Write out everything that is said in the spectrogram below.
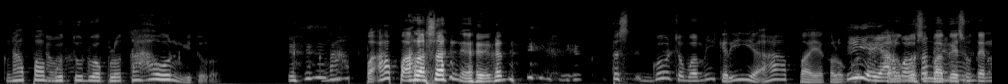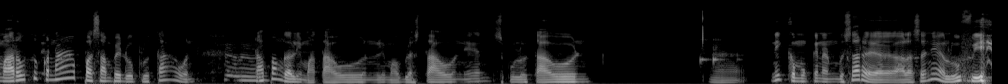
Kenapa Apa? butuh 20 tahun gitu loh? Kenapa? Apa alasannya ya kan? Terus gue coba mikir, iya apa ya kalau gua, Iya, ya, kalau gue sebagai Suten Maru tuh kenapa sampai 20 tahun? heeh. Kenapa nggak lima tahun, 15 tahun ya kan, 10 tahun? Nah, ini kemungkinan besar ya alasannya ya Luffy.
